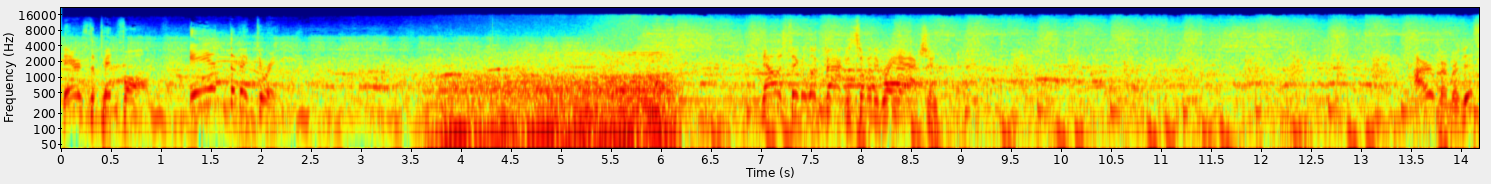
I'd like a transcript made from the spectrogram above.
There's the pinfall and the victory. Now let's take a look back at some of the great action. I remember this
